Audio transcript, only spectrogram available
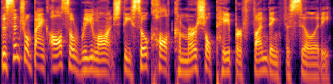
The central bank also relaunched the so called commercial paper funding facility.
